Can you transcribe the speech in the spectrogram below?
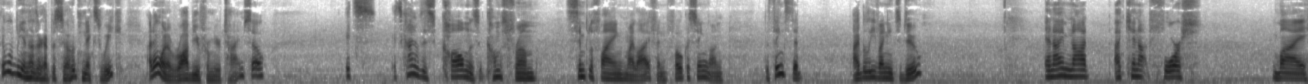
There will be another episode next week. I don't want to rob you from your time, so it's it's kind of this calmness that comes from simplifying my life and focusing on the things that I believe I need to do. And I'm not I cannot force my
